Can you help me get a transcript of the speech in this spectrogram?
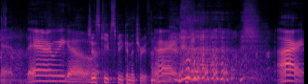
yeah, there we go. Just keep speaking the truth. Honey. All right. All right.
